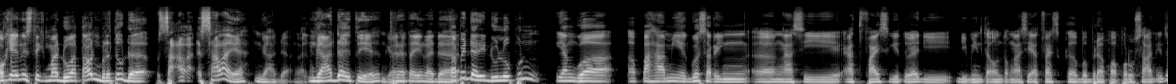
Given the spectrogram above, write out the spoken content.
Oke ini stigma dua tahun berarti udah salah salah ya? nggak ada, nggak ada. Nggak ada itu ya? Nggak Ternyata yang nggak ada. tapi dari dulu pun yang gua eh, pahami ya gue sering eh, ngasih advice gitu ya di diminta untuk ngasih advice ke beberapa perusahaan itu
